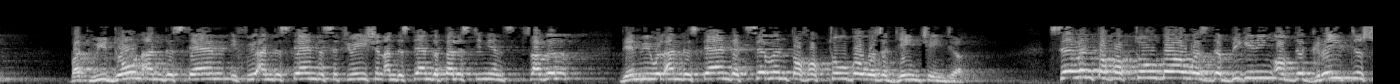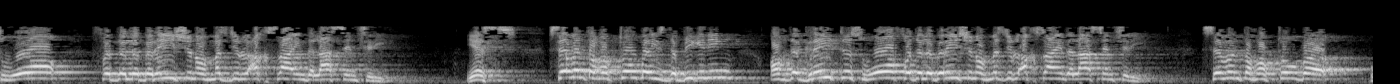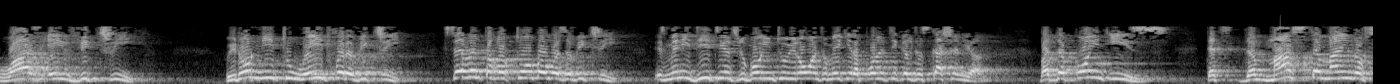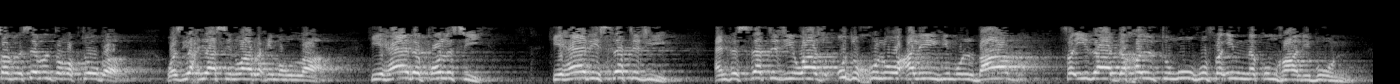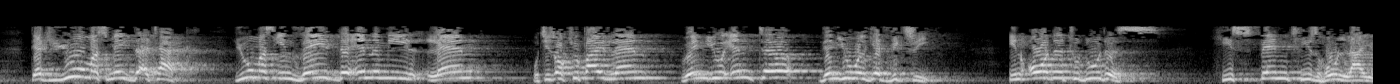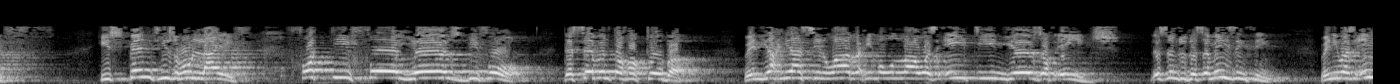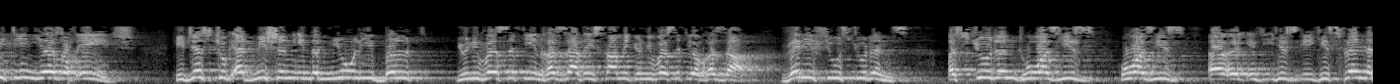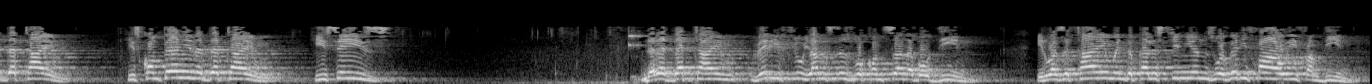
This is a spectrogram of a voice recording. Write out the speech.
But we don't understand, if we understand the situation, understand the Palestinian struggle, then we will understand that 7th of October was a game changer. 7th of October was the beginning of the greatest war for the liberation of Masjid al-Aqsa in the last century. Yes, 7th of October is the beginning of the greatest war for the liberation of Masjid al-Aqsa in the last century. 7th of October was a victory. We don't need to wait for a victory. 7th of October was a victory. There's many details to go into, we don't want to make it a political discussion here. But the point is, that the mastermind of 7th of October was Yahya Sinwar rahimahullah. He had a policy. He had a strategy. And the strategy was, أُدْخُلُوا عَلَيْهِمُ الْبَابِ فَإِذَا دَخَلْتُمُوهُ فَإِنَّكُمْ غَالِبُونَ That you must make the attack. You must invade the enemy land, which is occupied land. When you enter, then you will get victory. In order to do this, he spent his whole life he spent his whole life 44 years before the 7th of October when Yahya Sinwar rahimahullah was 18 years of age. Listen to this amazing thing. When he was 18 years of age, he just took admission in the newly built university in Gaza, the Islamic University of Gaza. Very few students. A student who was his, who was his, uh, his, his friend at that time, his companion at that time, he says that at that time very few youngsters were concerned about deen. It was a time when the Palestinians were very far away from deen.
